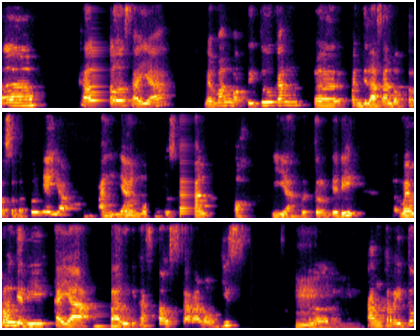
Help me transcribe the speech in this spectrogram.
Uh, kalau saya memang waktu itu kan uh, penjelasan dokter sebetulnya yang akhirnya hmm. memutuskan oh iya betul. Jadi memang jadi kayak baru dikasih tahu secara logis hmm. uh, kanker itu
